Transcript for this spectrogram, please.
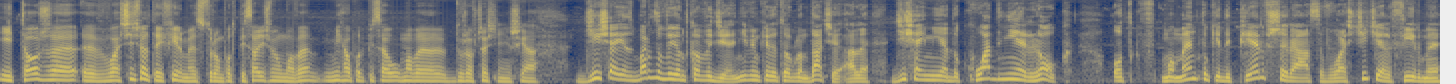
i to, że e, właściciel tej firmy, z którą podpisaliśmy umowę, Michał podpisał umowę dużo wcześniej niż ja. Dzisiaj jest bardzo wyjątkowy dzień. Nie wiem, kiedy to oglądacie, ale dzisiaj mija dokładnie rok od momentu, kiedy pierwszy raz właściciel firmy,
